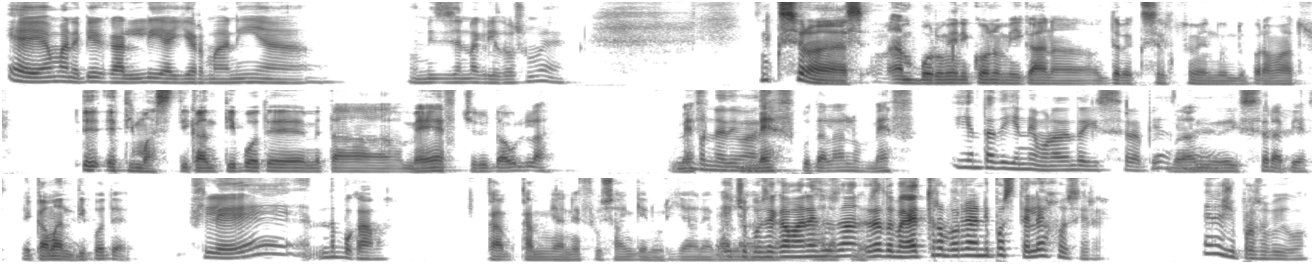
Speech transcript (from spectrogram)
Ε, άμα είναι πει Γαλλία, Γερμανία, νομίζεις να κλειδώσουμε. Δεν ξέρω αν, αν μπορούμε οικονομικά να αντεπεξέλθουμε τον τους πράγματος. Ε, ετοιμαστήκαν τίποτε με τα μεθ και τούτα ούλα; Μεθ, μπορεί να ετοιμάσει. μεθ που τα λάλλω, μεθ. Ή είναι τα διγενή μόνο, δεν τα έχεις θεραπείας. Μπορεί να ναι. είναι δείξεις θεραπείας. Έκαναν τίποτε. Φίλε, ε, δεν μπορώ κάμα. Κα, καμιά αίθουσα καινούργια. έβαλαν- Έτσι όπως έκαναν αίθουσα, άλλα ρε, το μεγαλύτερο πρόβλημα είναι η υποστελέχωση ρε. Δεν έχει προσωπικό.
